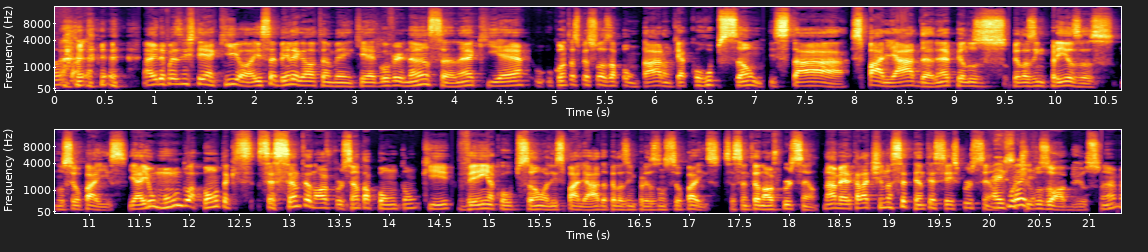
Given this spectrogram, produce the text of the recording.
Tá. Aí depois a gente tem aqui, ó, isso é bem legal também, que é governança, né? Que é o quanto as pessoas apontaram que a corrupção está espalhada, né, pelos, pelas empresas no seu país. E aí o mundo aponta que 69% apontam que vem a corrupção ali espalhada pelas empresas no seu país. 69%. Na América Latina, 76%. É isso aí. motivos óbvios, né?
